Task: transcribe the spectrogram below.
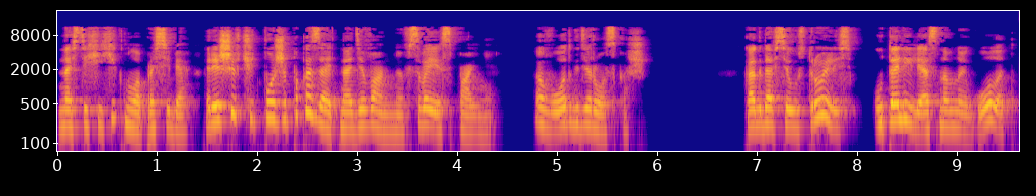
Настя хихикнула про себя, решив чуть позже показать Наде ванную в своей спальне. Вот где роскошь. Когда все устроились, утолили основной голод,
